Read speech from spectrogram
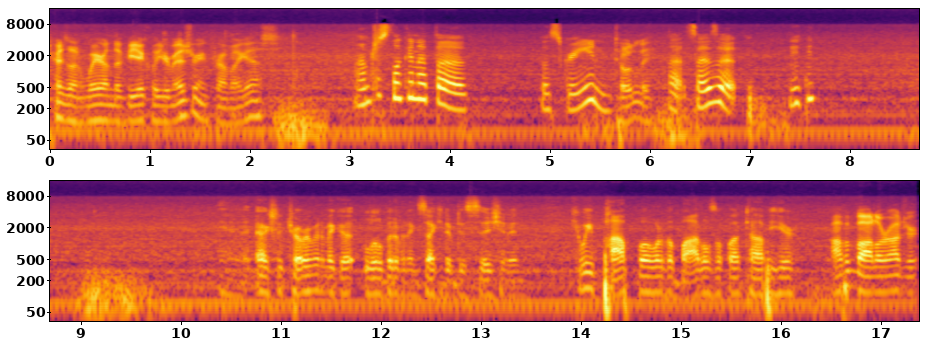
Depends on where on the vehicle you're measuring from, I guess. I'm just looking at the the screen Totally. that says it. Yeah, Actually, Trevor, I'm going to make a, a little bit of an executive decision. And can we pop uh, one of the bottles up on top of here? Pop a bottle, Roger.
